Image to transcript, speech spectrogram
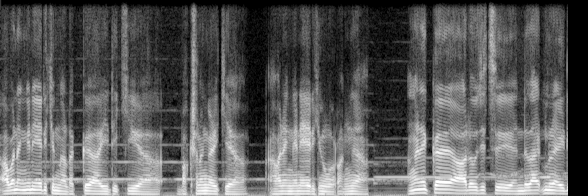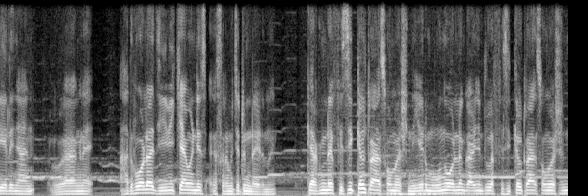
അവൻ എങ്ങനെയായിരിക്കും നടക്കുക ഇരിക്കുക ഭക്ഷണം കഴിക്കുക അവൻ എങ്ങനെയായിരിക്കും ഉറങ്ങുക? അങ്ങനെയൊക്കെ ആലോചിച്ച് എന്റേതായിട്ടുള്ളൊരു ഐഡിയയിൽ ഞാൻ അങ്ങനെ അതുപോലെ ജീവിക്കാൻ വേണ്ടി ശ്രമിച്ചിട്ടുണ്ടായിരുന്നു. ക്യാരക്ടറിന്റെ ഫിസിക്കൽ ട്രാൻസ്ഫോർമേഷൻ ഈ ഒരു മൂന്ന് കൊല്ലം കഴിഞ്ഞിട്ടുള്ള ഫിസിക്കൽ ട്രാൻസ്ഫോർമേഷൻ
